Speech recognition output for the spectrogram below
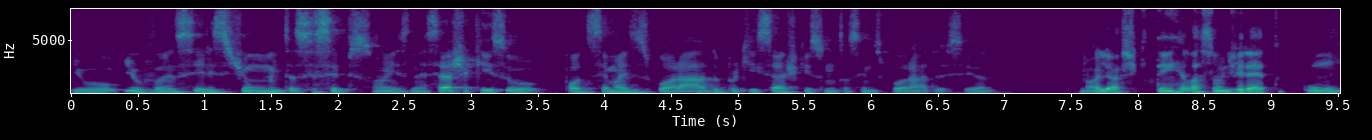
e o, e o Vance, eles tinham muitas recepções, né? Você acha que isso pode ser mais explorado? Por que você acha que isso não está sendo explorado esse ano? Olha, acho que tem relação direta com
